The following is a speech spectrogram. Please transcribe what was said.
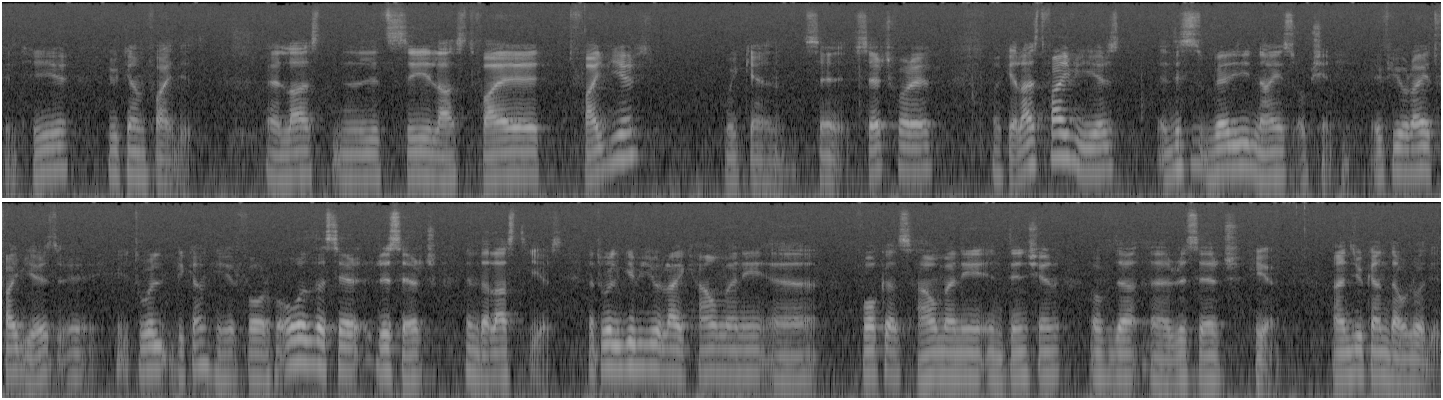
till here you can find it. Uh, last let's see last five five years we can search for it. Okay last five years uh, this is very nice option. If you write five years uh, it will become here for all the research in the last years it will give you like how many uh, focus how many intention of the uh, research here. And you can download it.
